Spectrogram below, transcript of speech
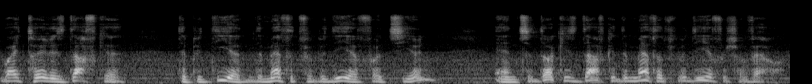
why Torah is dafke, the B'diyah, the method for B'diyah for Tzion, and Tzedakah is Dafka, the method for B'diyah for Shavel.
